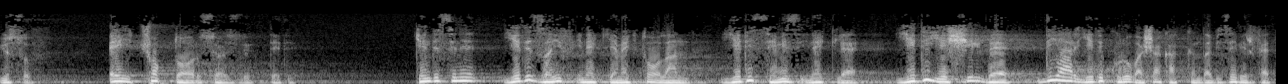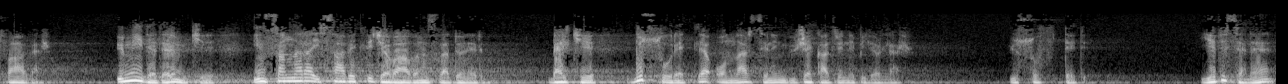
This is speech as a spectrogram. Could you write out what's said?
Yusuf ey çok doğru sözlü dedi. Kendisini yedi zayıf inek yemekte olan yedi semiz inekle yedi yeşil ve diğer yedi kuru başak hakkında bize bir fetva ver. Ümid ederim ki insanlara isabetli cevabınızla dönerim. Belki bu suretle onlar senin yüce kadrini bilirler. Yusuf dedi. Yedi sene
